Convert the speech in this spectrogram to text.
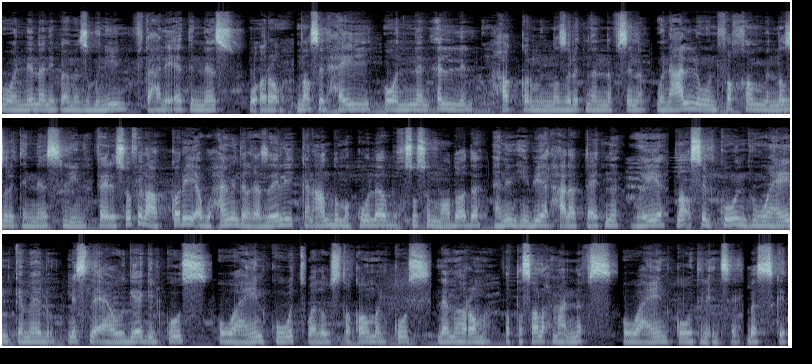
هو إننا نبقى مسجونين في تعليقات الناس وآرائهم. النقص الحقيقي هو إننا نقلل ونحقر من نظرتنا لنفسنا ونعلي ونفخم من نظرة الناس لينا. فيلسوف العبقري أبو حامد الغزالي كان عنده مقولة بخصوص الموضوع ده هننهي بيها الحلقة بتاعتنا وهي نقص الكون هو عين كماله مثل اعوجاج القوس هو عين قوته ولو استقام القوس لما رمى فالتصالح مع النفس هو عين قوة الإنسان. بس كده.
